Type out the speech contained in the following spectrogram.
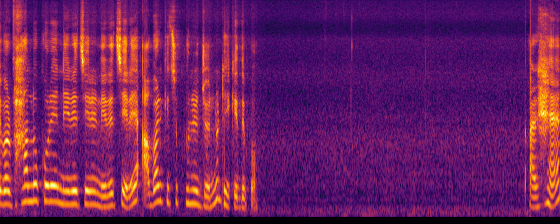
এবার ভালো করে নেড়ে চেড়ে নেড়ে চেড়ে আবার কিছুক্ষণের জন্য ঢেকে দেব। আর হ্যাঁ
